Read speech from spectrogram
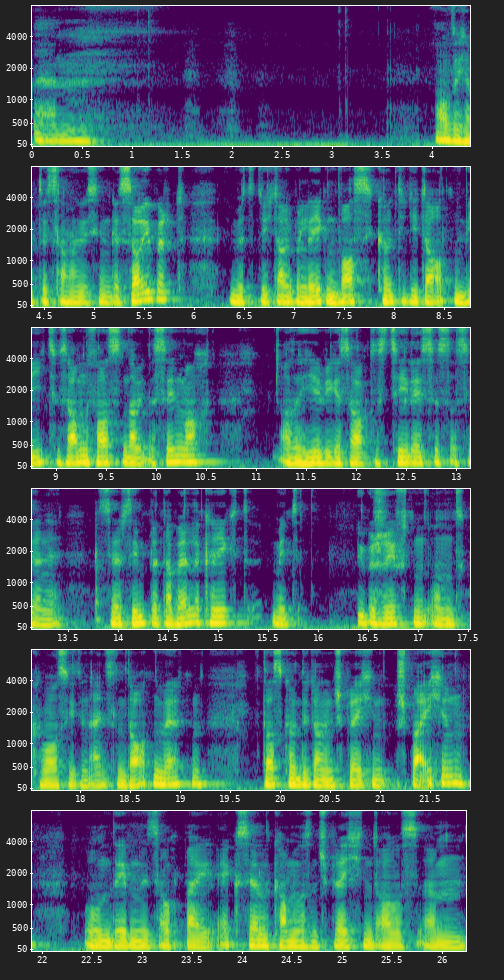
Ähm also ich habe das dann ein bisschen gesäubert. Ihr müsst natürlich da überlegen, was könnt ihr die Daten wie zusammenfassen, damit das Sinn macht. Also hier, wie gesagt, das Ziel ist es, dass ihr eine sehr simple Tabelle kriegt mit Überschriften und quasi den einzelnen Datenwerten. Das könnt ihr dann entsprechend speichern und eben jetzt auch bei Excel kann man das entsprechend als ähm,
